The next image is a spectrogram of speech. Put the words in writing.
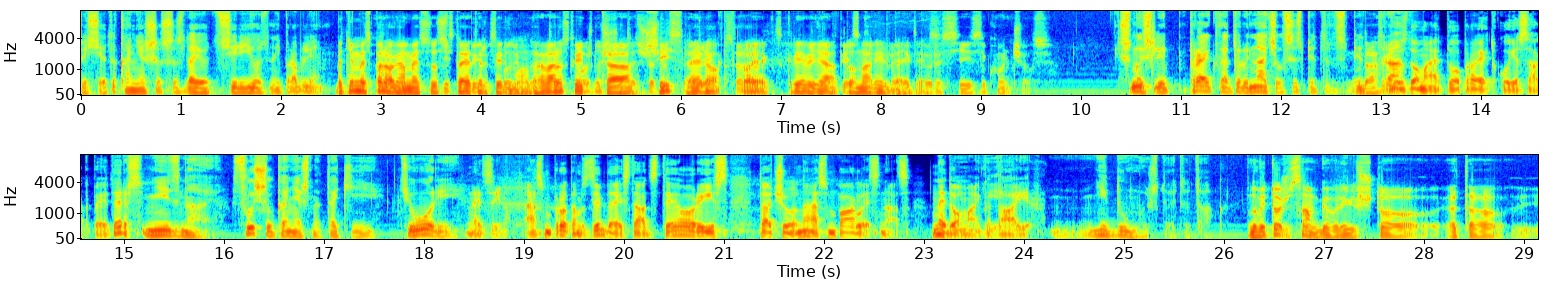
То есть это, конечно, создает серьезные проблемы. Bet, ja mēs paraugāmies uz Pēteru I, vai var uzskatīt, ka šis Eiropas projekts Krievijā tomēr ir beidzies? В смысле, проект, который начался с Петра? С Петра? Да. Jūs domājat to projektu, ko iesāka Pēters? Не знаю. Слышал, конечно, такие teoriju. Nezinu. Esmu, protams, dzirdējis tādas teorijas, taču neesmu pārliecināts. Nedomāju, ka tā ir. Не думаю, что это так. Но ведь тоже сам говорил, что это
